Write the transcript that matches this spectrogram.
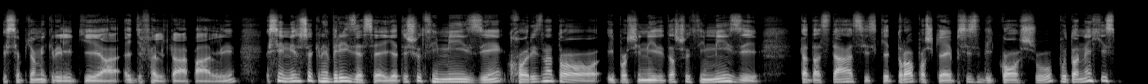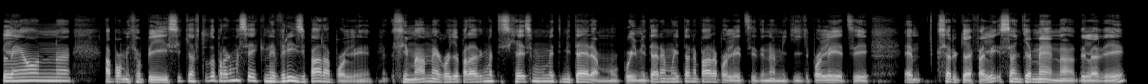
σε πιο μικρή ηλικία εγκεφαλικά πάλι, συνήθως εκνευρίζεσαι γιατί σου θυμίζει, χωρίς να το υποσυνείδητα, σου θυμίζει καταστάσεις και τρόπος σκέψης δικό σου που τον έχεις πλέον απομυθοποιήσει και αυτό το πράγμα σε εκνευρίζει πάρα πολύ. Θυμάμαι εγώ για παράδειγμα τη σχέση μου με τη μητέρα μου, που η μητέρα μου ήταν πάρα πολύ έτσι δυναμική και πολύ έτσι ε, ξεροκέφαλη, σαν και εμένα δηλαδή.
